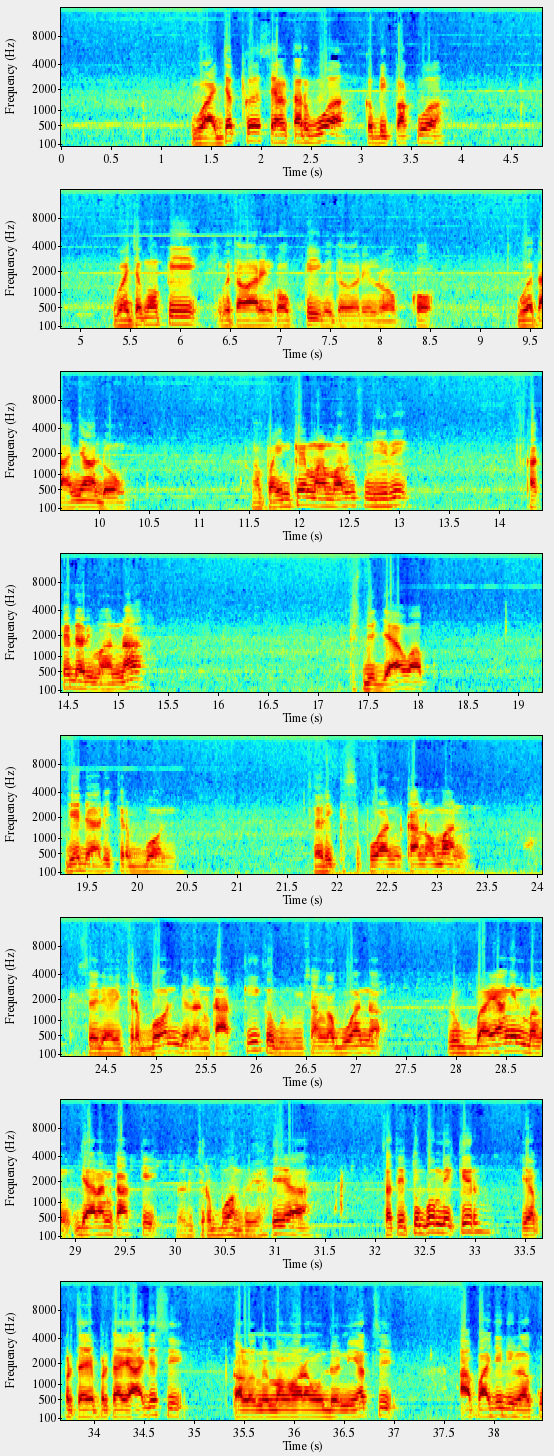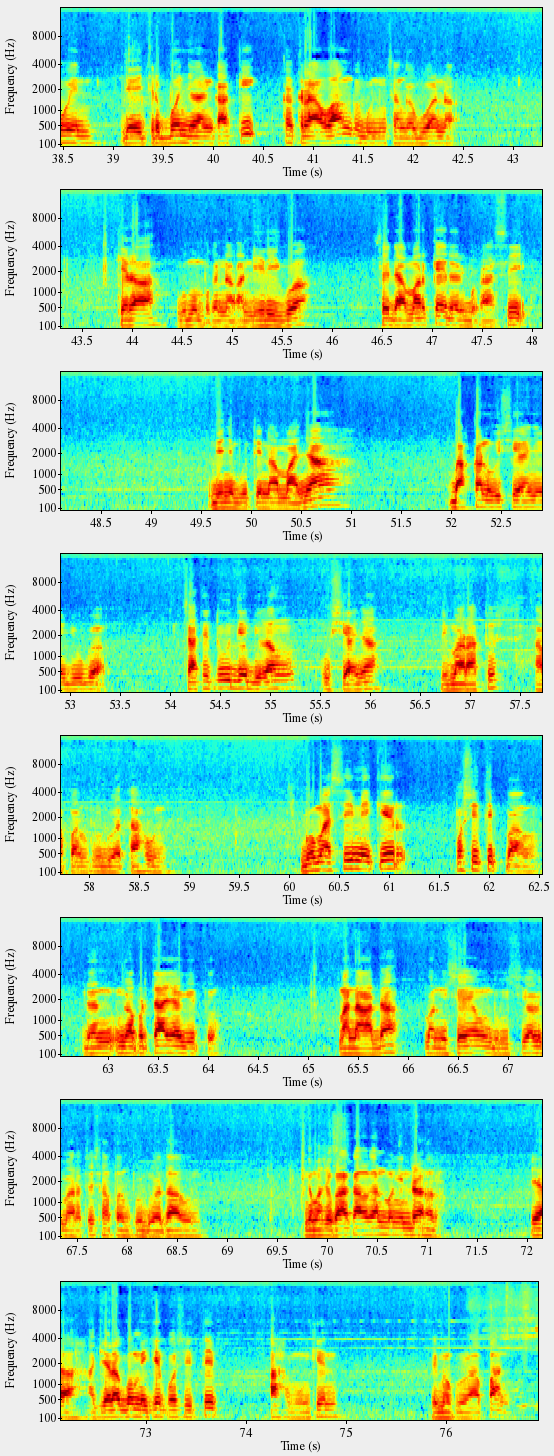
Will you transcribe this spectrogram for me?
Gue ajak ke shelter gue ke bipak gue gue ajak ngopi gue tawarin kopi gue tawarin rokok. Gue tanya dong ngapain kek malam-malam sendiri? Kakek dari mana? Terus dia jawab dia dari Cirebon. Dari kesepuan Kanoman. Saya dari Cirebon jalan kaki ke Gunung Sanggabuana. Lu bayangin bang jalan kaki. Dari Cirebon tuh ya. Iya. Saat itu gue mikir ya percaya percaya aja sih. Kalau memang orang udah niat sih apa aja dilakuin dari Cirebon jalan kaki ke Kerawang ke Gunung Sanggabuana. Kira gue memperkenalkan diri gue. Saya Damar ke dari Bekasi. Dia nyebutin namanya, bahkan usianya juga. Saat itu dia bilang usianya 582 tahun gue masih mikir positif bang dan nggak percaya gitu mana ada manusia yang berusia 582 tahun. Nggak masuk akal kan bang Indra? Benar. ya akhirnya gue mikir positif. Ah mungkin 58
